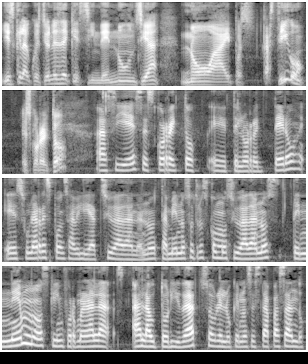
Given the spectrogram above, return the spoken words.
Y es que la cuestión es de que sin denuncia no hay pues castigo, ¿es correcto? Así es, es correcto, eh, te lo reitero, es una responsabilidad ciudadana, ¿no? También nosotros como ciudadanos tenemos que informar a la, a la autoridad sobre lo que nos está pasando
